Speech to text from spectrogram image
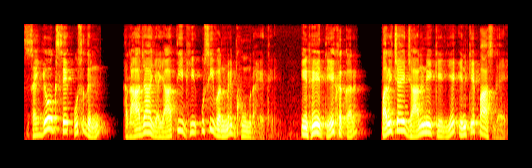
संयोग से उस दिन राजा ययाति भी उसी वन में घूम रहे थे। इन्हें देखकर परिचय जानने के लिए इनके पास गए।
